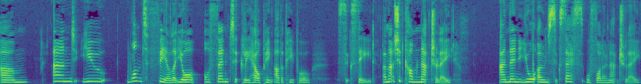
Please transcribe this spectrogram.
Um, and you want to feel that you're authentically helping other people succeed. And that should come naturally. And then your own success will follow naturally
